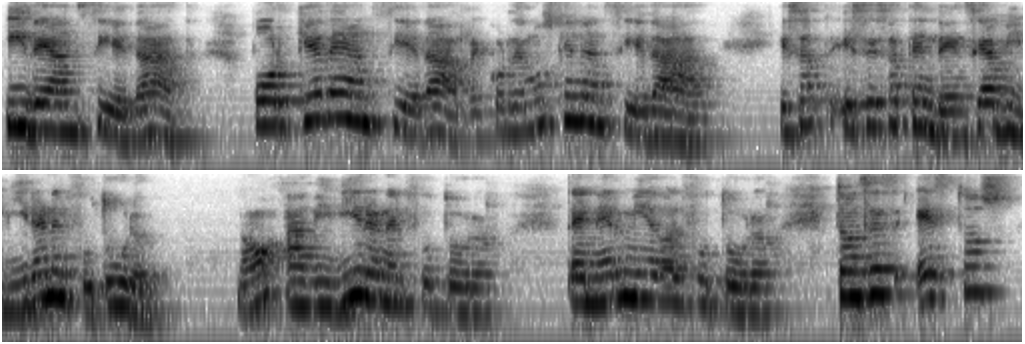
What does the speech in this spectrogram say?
y de ansiedad. ¿Por qué de ansiedad? Recordemos que la ansiedad es, es esa tendencia a vivir en el futuro, ¿no? A vivir en el futuro, tener miedo al futuro. Entonces, estas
